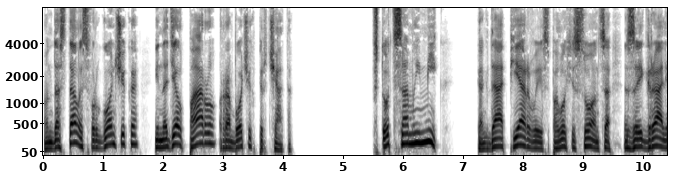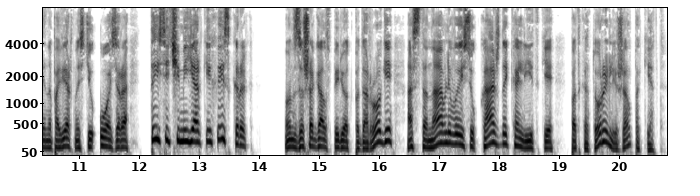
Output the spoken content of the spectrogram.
Он достал из фургончика и надел пару рабочих перчаток. В тот самый миг, когда первые всполохи солнца заиграли на поверхности озера тысячами ярких искорок, он зашагал вперед по дороге, останавливаясь у каждой калитки, под которой лежал пакет.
